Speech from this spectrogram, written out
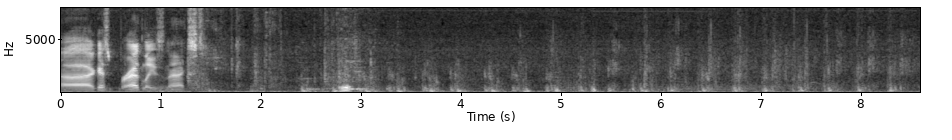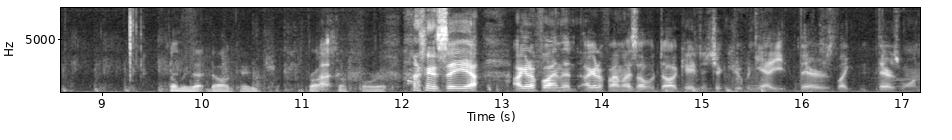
Uh, I guess Bradley's next. Yep. Tell me that dog cage. I brought Uh, stuff for it. I was gonna say, yeah, I gotta find that. I gotta find myself a dog cage and chicken coop, and yeah, there's like, there's one.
